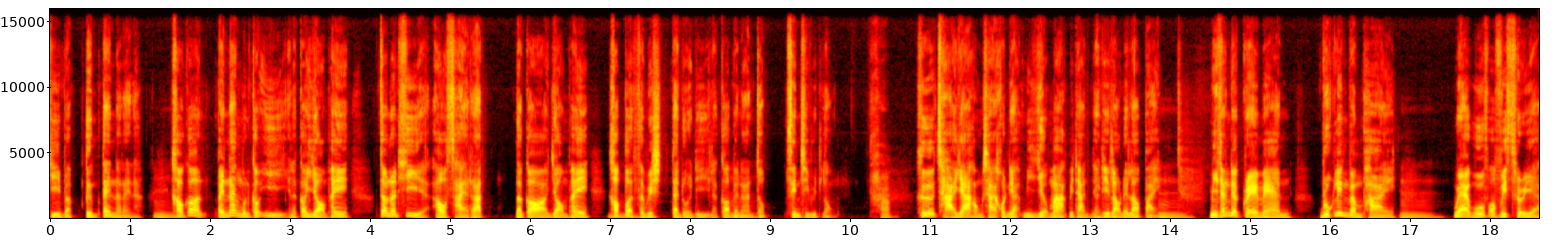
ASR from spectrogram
ทีแบบตื่นเต้นอะไรนะอืมเขาก็ไปนั่งบนเก้าอี้ แล้วก็ยอมให้เจ้าหน้าที่อะเอาสายรัด แล้วก็ยอมให้เขาเปิดสวิตชแต่โดยดี แล้วก็เป็นอันจบสิ้นชีวิตลงครับ คือฉายาของชายคนเนี้ยมีเยอะมากพี่ทันอย่างที่เราได้เล่าไปอืมมีทั้ง The Grey Man Brooklyn Vampire อืม Werewolf of Wisteria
